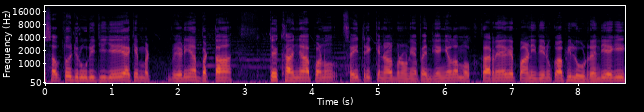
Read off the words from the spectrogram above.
ਸਭ ਤੋਂ ਜ਼ਰੂਰੀ ਚੀਜ਼ ਇਹ ਹੈ ਕਿ ਮਟ- ਜਿਹੜੀਆਂ ਬੱਟਾਂ ਤੇ ਖਾਈਆਂ ਆਪਾਂ ਨੂੰ ਸਹੀ ਤਰੀਕੇ ਨਾਲ ਬਣਾਉਣੀਆਂ ਪੈਂਦੀਆਂ ਹੈਗੀਆਂ ਉਹਦਾ ਮੁੱਖ ਕਾਰਨ ਇਹ ਹੈ ਕਿ ਪਾਣੀ ਦੀ ਇਹਨੂੰ ਕਾਫੀ ਲੋੜ ਰਹਿੰਦੀ ਹੈਗੀ।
